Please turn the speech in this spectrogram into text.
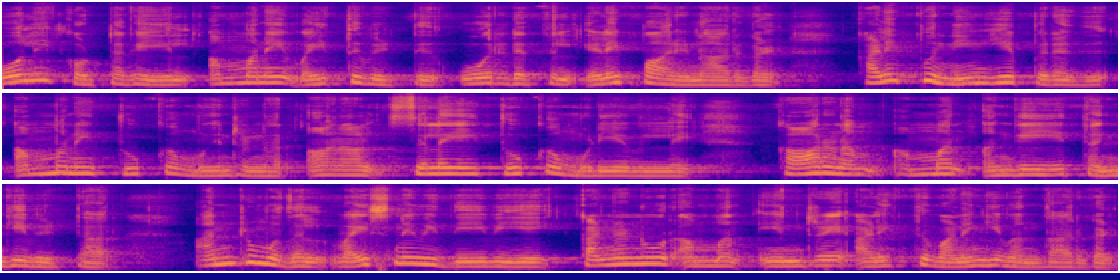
ஓலை கொட்டகையில் அம்மனை வைத்துவிட்டு ஓரிடத்தில் இளைப்பாறினார்கள். களைப்பு நீங்கிய பிறகு அம்மனை தூக்க முயன்றனர். ஆனால் சிலையை தூக்க முடியவில்லை. காரணம் அம்மன் அங்கேயே தங்கிவிட்டார். அன்று முதல் வைஷ்ணவி தேவியை கண்ணனூர் அம்மன் என்றே அழைத்து வணங்கி வந்தார்கள்.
